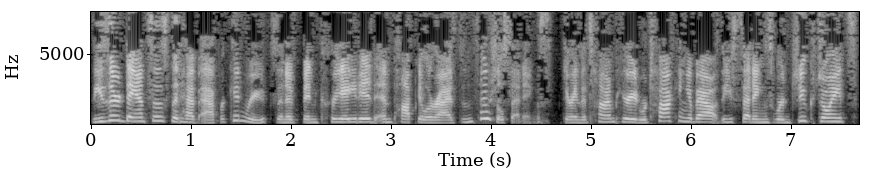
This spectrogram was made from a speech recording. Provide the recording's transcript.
These are dances that have African roots and have been created and popularized in social settings. During the time period we're talking about, these settings were juke joints,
